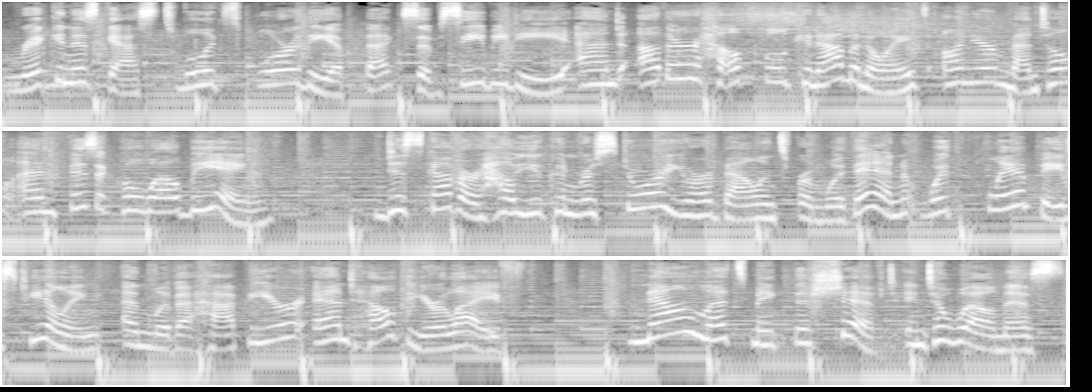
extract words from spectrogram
Rick and his guests will explore the effects of CBD and other healthful cannabinoids on your mental and physical well being. Discover how you can restore your balance from within with plant based healing and live a happier and healthier life. Now, let's make the shift into wellness.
